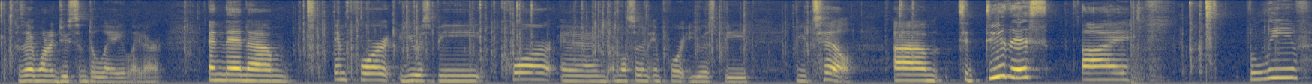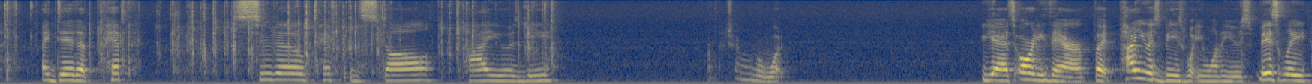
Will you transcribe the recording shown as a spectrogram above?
because I want to do some delay later. And then um, import USB core, and I'm also going to import USB util. Um, to do this, I believe I did a pip sudo pip install PyUSB. I'm to remember what yeah, it's already there, but PyUSB is what you want to use. Basically,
